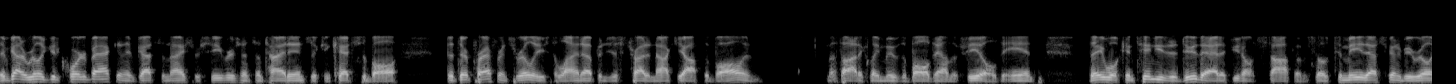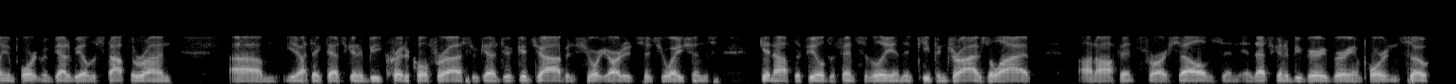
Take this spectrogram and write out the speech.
They've got a really good quarterback and they've got some nice receivers and some tight ends that can catch the ball. But their preference really is to line up and just try to knock you off the ball and methodically move the ball down the field. And they will continue to do that if you don't stop them. So to me, that's going to be really important. We've got to be able to stop the run. Um, you know, I think that's going to be critical for us. We've got to do a good job in short yardage situations, getting off the field defensively, and then keeping drives alive on offense for ourselves, and, and that's going to be very, very important. So,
